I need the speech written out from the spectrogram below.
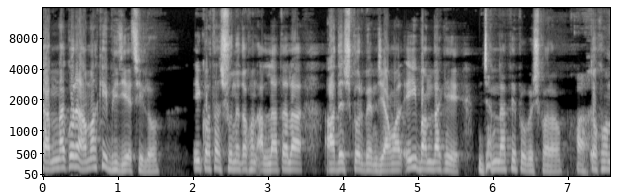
কান্না করে আমাকে ভিজিয়েছিল। এই কথা শুনে তখন আল্লাহ তালা আদেশ করবেন যে আমার এই বান্দাকে জান্নাতে প্রবেশ করাও। তখন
